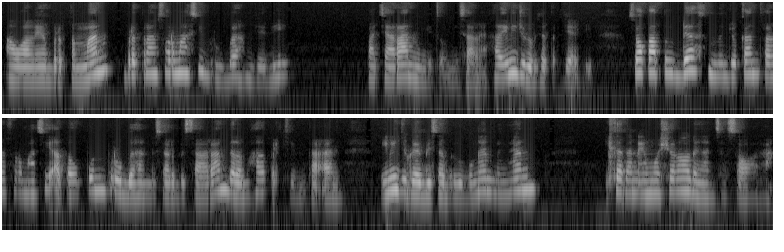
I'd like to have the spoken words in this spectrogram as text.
awalnya berteman bertransformasi berubah menjadi pacaran gitu misalnya. Hal ini juga bisa terjadi. So, kartu das menunjukkan transformasi ataupun perubahan besar-besaran dalam hal percintaan. Ini juga bisa berhubungan dengan ikatan emosional dengan seseorang.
